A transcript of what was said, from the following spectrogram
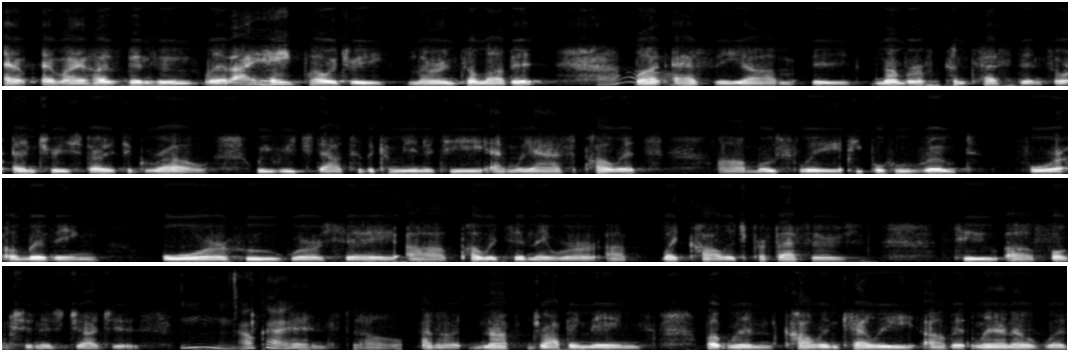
and and my husband, who said I hate poetry, learned to love it. But Oh. as the um, the number of contestants or entries started to grow, we reached out to the community and we asked poets, uh, mostly people who wrote for a living or who were, say, uh, poets and they were uh, like college professors, to uh, function as judges. Mm, okay. And so, I don't, not dropping names, but when Collin Kelley of Atlanta was,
